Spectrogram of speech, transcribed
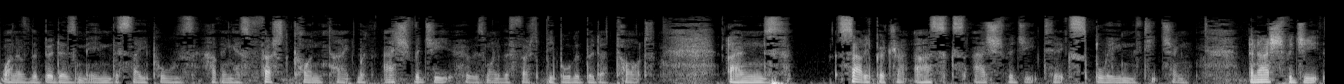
one of the Buddha's main disciples, having his first contact with Ashvajit, who was one of the first people the Buddha taught. And Sariputra asks Ashvajit to explain the teaching. And Ashvajit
